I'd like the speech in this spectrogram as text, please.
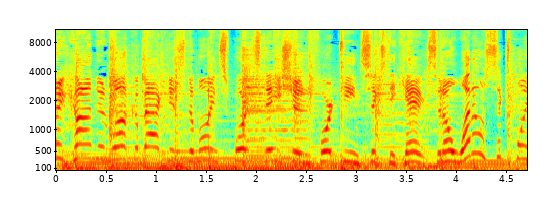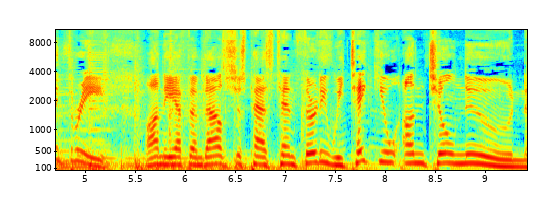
Miller Condon, welcome back. It's Des Moines Sports Station, 1460 KXNO, 106.3 on the FM dial. It's just past 1030. We take you until noon.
